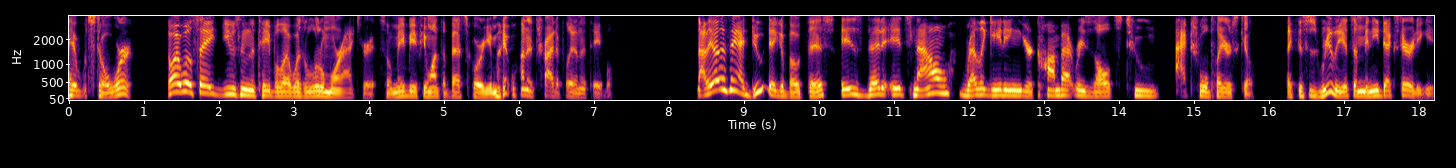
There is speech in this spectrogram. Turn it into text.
it still works. Though I will say, using the table uh, was a little more accurate. So maybe if you want the best score, you might want to try to play on a table. Now, the other thing I do dig about this is that it's now relegating your combat results to actual player skill. Like this is really it's a mini dexterity game.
